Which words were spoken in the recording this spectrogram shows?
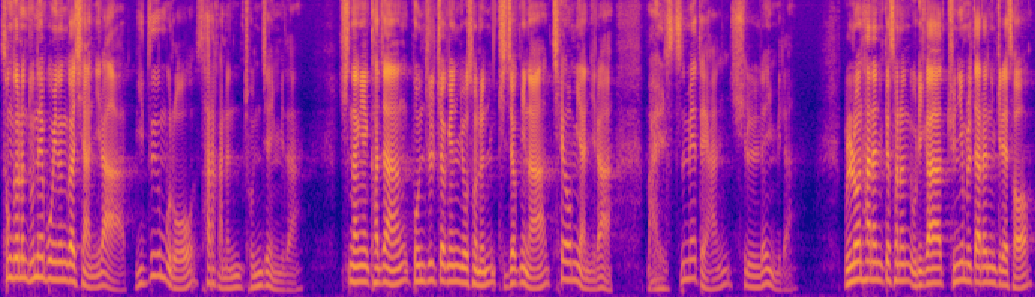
성도는 눈에 보이는 것이 아니라 믿음으로 살아가는 존재입니다. 신앙의 가장 본질적인 요소는 기적이나 체험이 아니라 말씀에 대한 신뢰입니다. 물론 하나님께서는 우리가 주님을 따르는 길에서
